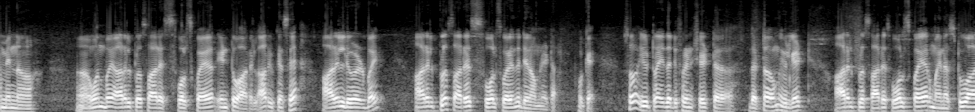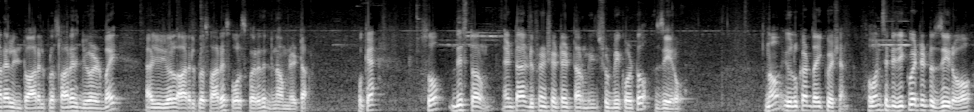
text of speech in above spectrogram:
I mean uh, uh, 1 by RL plus RS whole square into RL or you can say RL divided by RL plus RS whole square in the denominator. Okay. So you try the differentiate uh, the term you will get RL plus RS whole square minus 2RL into RL plus RS divided by as usual RL plus RS whole square in the denominator. Okay. So this term entire differentiated term is, should be equal to 0 now you look at the equation. So once it is equated to 0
